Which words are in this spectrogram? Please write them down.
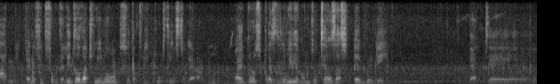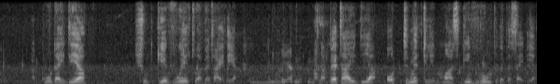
and benefit from the little that we know so that we put things together. My boss, President William Ruto, tells us every day that uh, a good idea should give way to a better idea. And a better idea ultimately must give room to the best idea.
